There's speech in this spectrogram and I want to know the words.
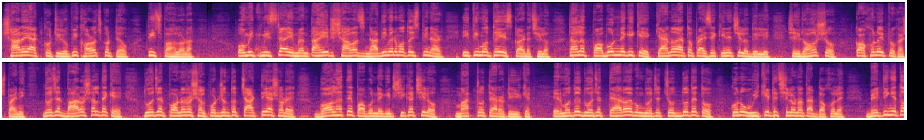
সাড়ে আট কোটি রুপি খরচ করতেও পিছপা হলো না। অমিত মিশ্রা, ইমরান তাহির, শাহবাজ নাদিমের মতো স্পিনার ইতিমধ্যেই স্কোয়াডে ছিল। তাহলে পবন নেগিকে কেন এত প্রাইসে কিনেছিল দিল্লি? সেই রহস্য কখনোই প্রকাশ পায়নি। দু হাজার বারো সাল থেকে দু হাজার পনেরো সাল পর্যন্ত চারটি আসরে বল হাতে পবন নেগির শিকার ছিল মাত্র তেরোটি উইকেট। এর মধ্যে দু এবং দু হাজার তো কোনো উইকেটই ছিল না তার দখলে। ব্যাটিংয়ে তো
